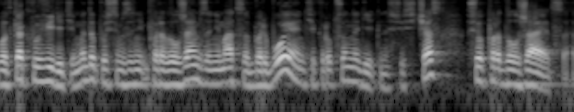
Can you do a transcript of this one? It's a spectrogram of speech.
вот как вы видите, мы, допустим, продолжаем заниматься борьбой и антикоррупционной деятельностью. Сейчас все продолжается.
